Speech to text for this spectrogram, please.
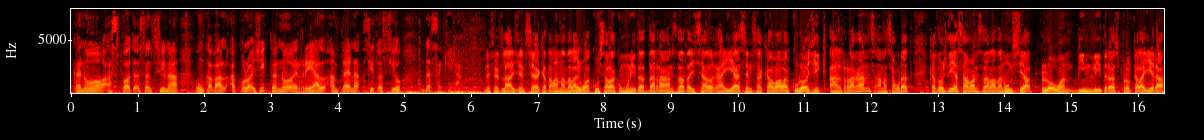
que no es pot sancionar un cabal ecològic que no és real en plena situació de sequera. De fet, l'Agència Catalana de l'Aigua acusa la comunitat de regants de deixar el Gaià sense cabal ecològic. Els regants han assegurat que dos dies abans de la denúncia plouen 20 litres, però que la llera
